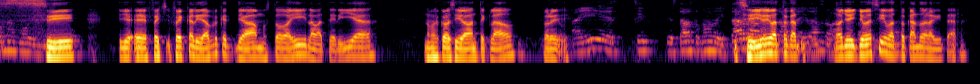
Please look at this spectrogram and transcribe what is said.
Sí, eh, fue, fue calidad porque llevábamos todo ahí, la batería, no me acuerdo si llevaban teclado, pero... Ahí sí estabas tocando la guitarra. Sí, yo iba tocando, no, yo, yo sí iba tocando la guitarra,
